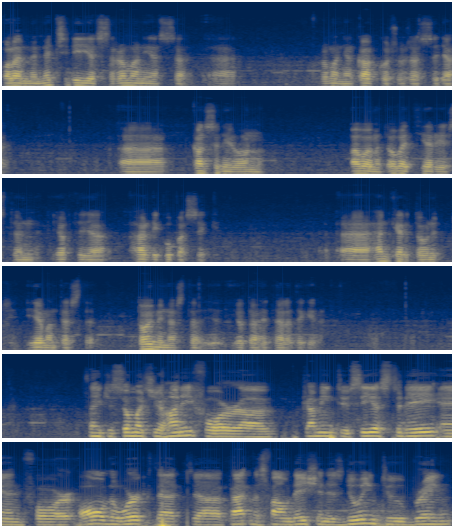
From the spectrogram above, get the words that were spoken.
olemme Metsidiassa, Romaniassa, ää, Romanian kaakkoisosassa ja ää, kanssani on Avoimet ovet järjestön johtaja Hardi Kupasek. Ää, hän kertoo nyt hieman tästä toiminnasta, jota he täällä tekevät. Thank you so much, Johanni, for uh, coming to see us today and for all the work that uh, Patmos Foundation is doing to bring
